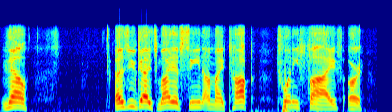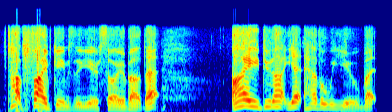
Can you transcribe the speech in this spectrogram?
Now, as you guys might have seen on my top 25 or top 5 games of the year, sorry about that. I do not yet have a Wii U, but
